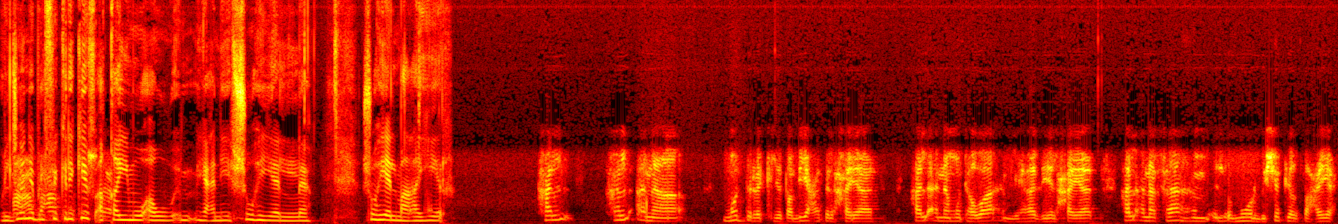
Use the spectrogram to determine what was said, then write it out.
والجانب الفكري كيف أقيمه أو يعني شو هي شو هي المعايير؟ هل هل أنا مدرك لطبيعة الحياة؟ هل أنا متوائم لهذه الحياة؟ هل أنا فاهم الأمور بشكل صحيح؟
